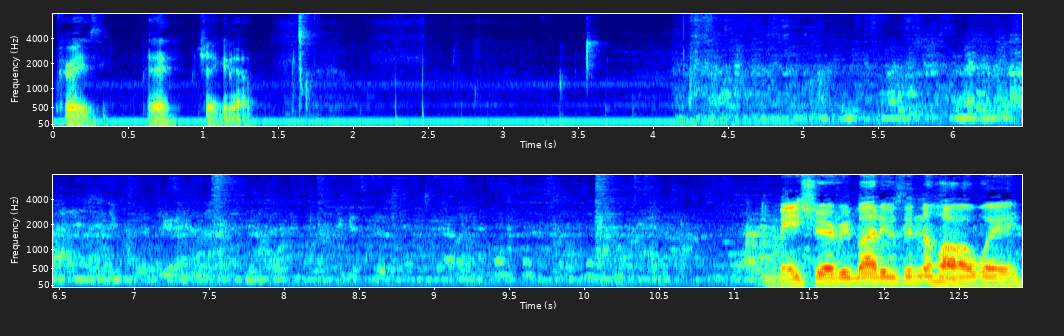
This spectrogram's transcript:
Crazy. Okay, check it out. Made sure everybody was in the hallway.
